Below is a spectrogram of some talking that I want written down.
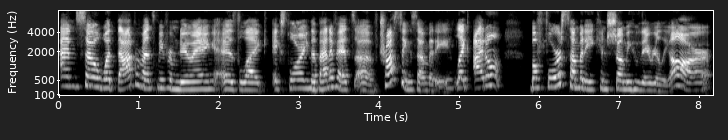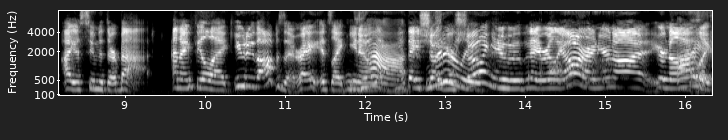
and so what that prevents me from doing is like exploring the benefits of trusting somebody. Like I don't before somebody can show me who they really are, I assume that they're bad. And I feel like you do the opposite, right? It's like, you know, like, they show literally. you're showing you who they really are and you're not you're not I- like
